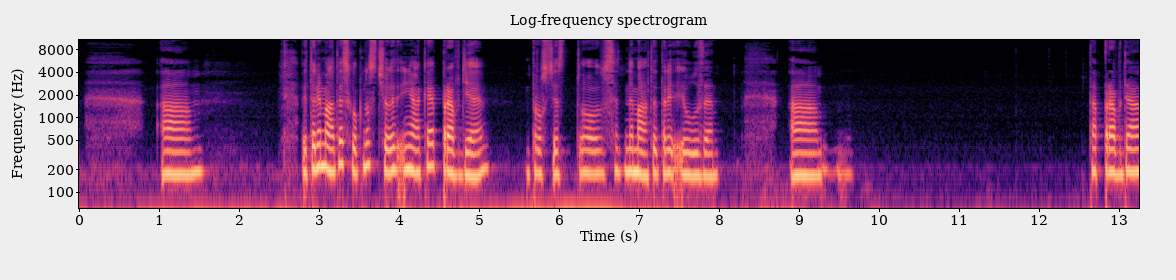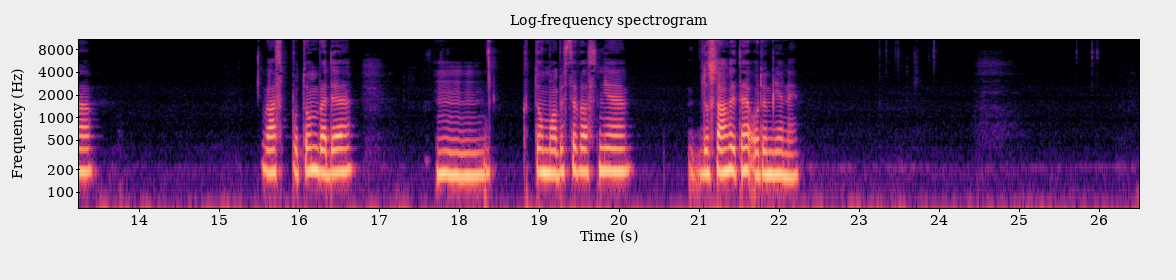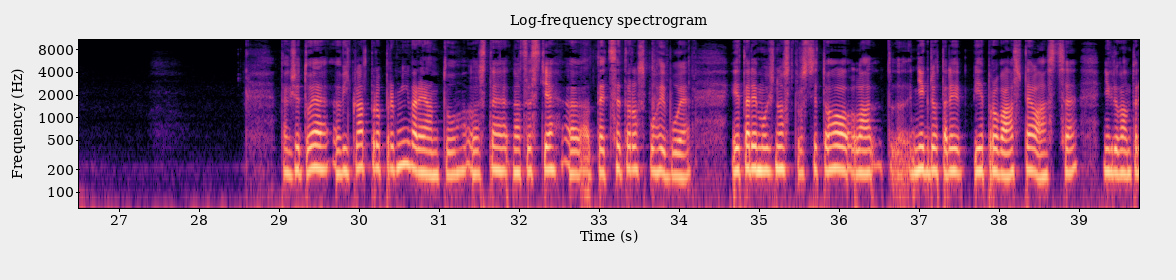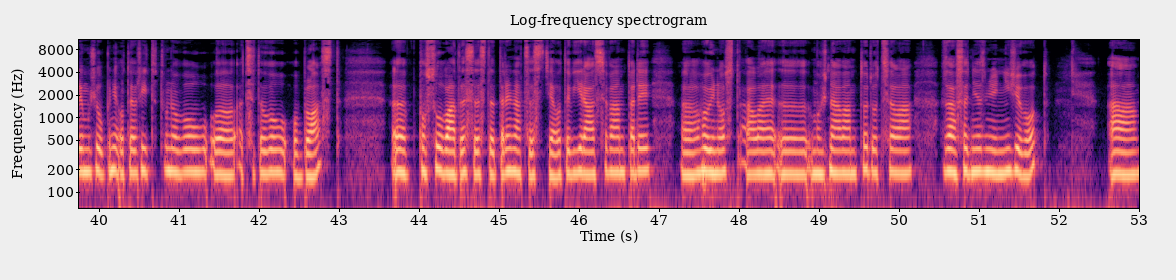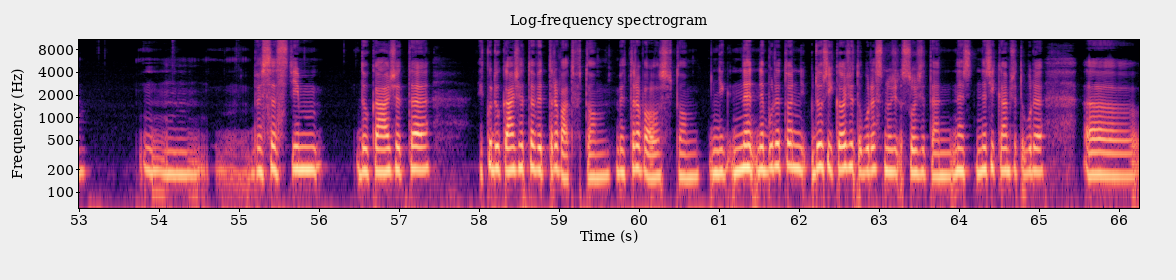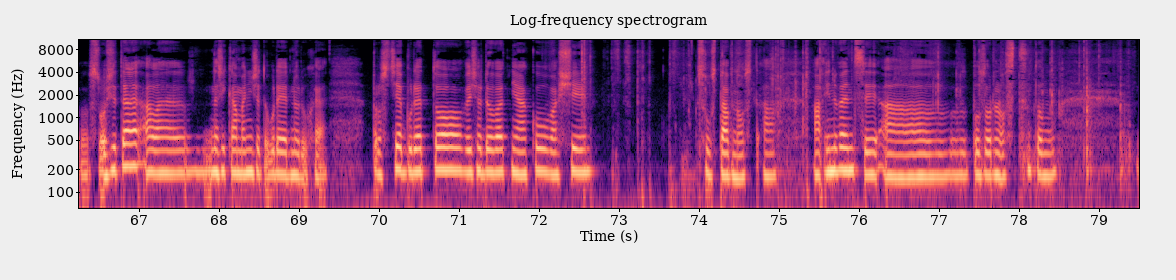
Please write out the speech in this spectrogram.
A vy tady máte schopnost čelit i nějaké pravdě, prostě to se nemáte tady iluze. A ta pravda vás potom vede mm, k tomu, abyste vlastně dosáhli té odměny. Takže to je výklad pro první variantu. Jste na cestě a teď se to rozpohybuje. Je tady možnost prostě toho, někdo tady je pro vás v té lásce, někdo vám tady může úplně otevřít tu novou uh, citovou oblast. Uh, posouváte se, jste tady na cestě, otevírá se vám tady hojnost, ale možná vám to docela zásadně změní život. A mm, vy se s tím dokážete jako dokážete vytrvat v tom, vytrvalost v tom. Ne, nebude to, kdo říkal, že to bude složité. Ne, neříkám, že to bude uh, složité, ale neříkám ani, že to bude jednoduché. Prostě bude to vyžadovat nějakou vaši soustavnost a, a invenci a pozornost tomu,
